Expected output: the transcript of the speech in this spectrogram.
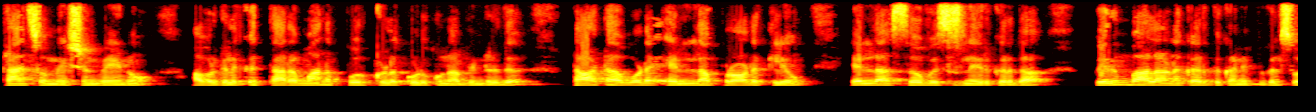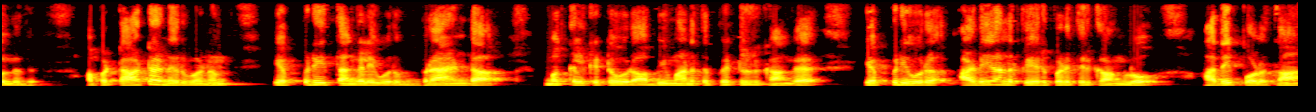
டிரான்ஸ்ஃபர்மேஷன் வேணும். அவர்களுக்கு தரமான பொருட்களை கொடுக்கணும் அப்படின்றது டாட்டாவோட எல்லா ப்ராடக்ட்லையும் எல்லா சர்வீசஸ்லையும் இருக்கிறதா பெரும்பாலான கருத்து கணிப்புகள் சொல்லுது. அப்போ டாடா நிறுவனம் எப்படி தங்களை ஒரு பிராண்டா மக்கள் கிட்ட ஒரு அபிமானத்தை பெற்றிருக்காங்க எப்படி ஒரு அடையாளத்தை ஏற்படுத்தியிருக்காங்களோ அதே போல தான்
